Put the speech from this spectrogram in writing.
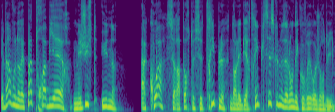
eh ben vous n'aurez pas trois bières, mais juste une. À quoi se rapporte ce triple dans les bières triples? C'est ce que nous allons découvrir aujourd'hui.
